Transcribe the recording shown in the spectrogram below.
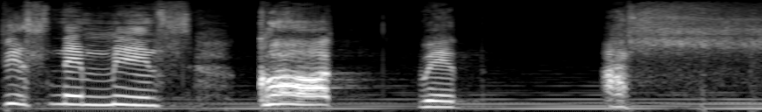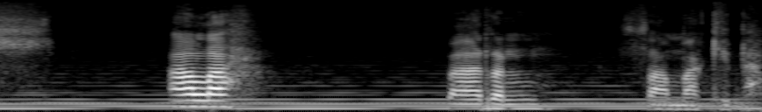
This name means God with us. Allah bareng sama kita.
